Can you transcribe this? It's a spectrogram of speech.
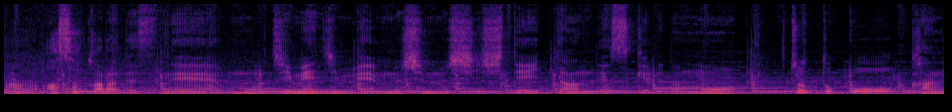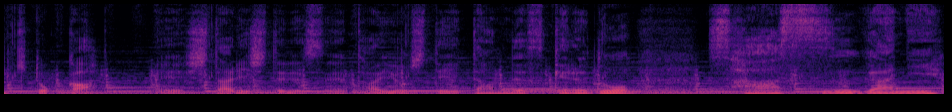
あの朝からですねもうジメジメムシムシしていたんですけれどもちょっとこう換気とか、えしたりしてですね対応していたんですけれどさすがに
